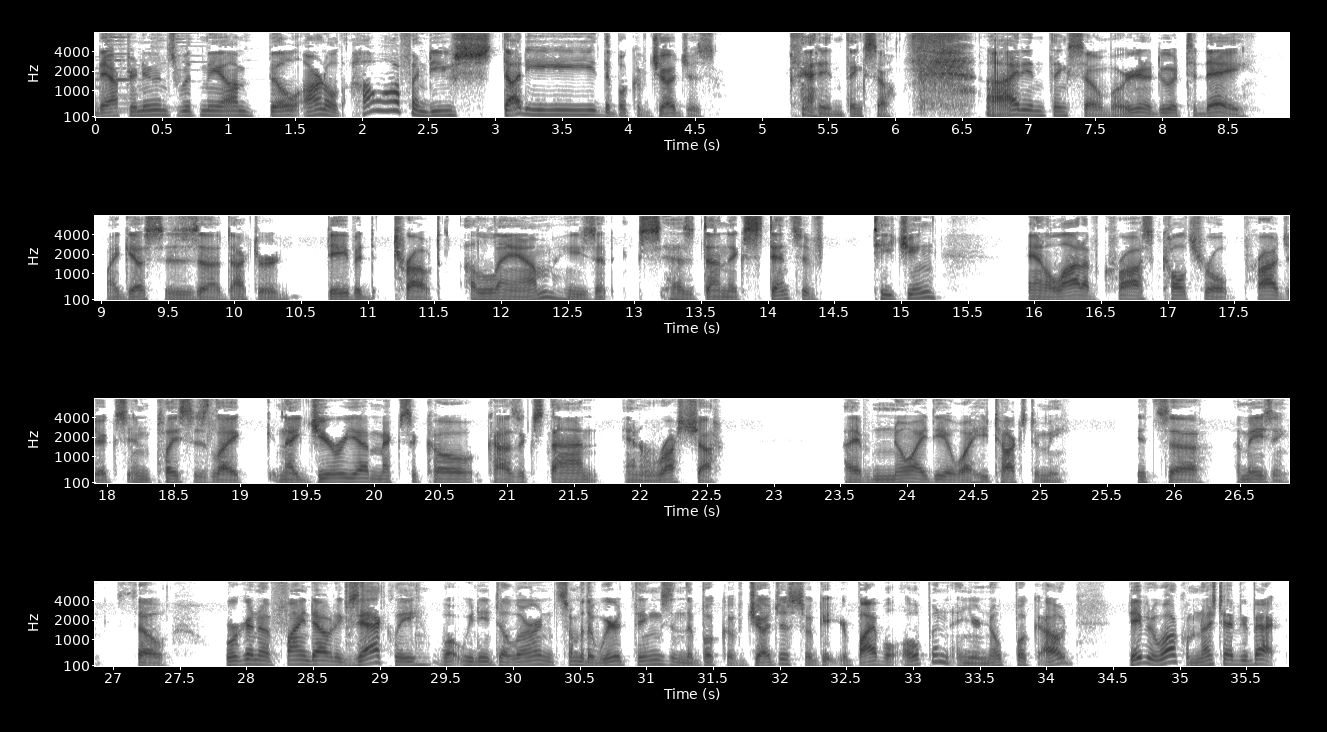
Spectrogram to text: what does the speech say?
Welcome to Afternoons with me. I'm Bill Arnold. How often do you study the book of Judges? I didn't think so. I didn't think so, but we're going to do it today. My guest is uh, Dr. David Trout Lamb. He has done extensive teaching and a lot of cross cultural projects in places like Nigeria, Mexico, Kazakhstan, and Russia. I have no idea why he talks to me. It's uh, amazing. So, we're going to find out exactly what we need to learn, some of the weird things in the book of Judges. So get your Bible open and your notebook out. David, welcome. Nice to have you back.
